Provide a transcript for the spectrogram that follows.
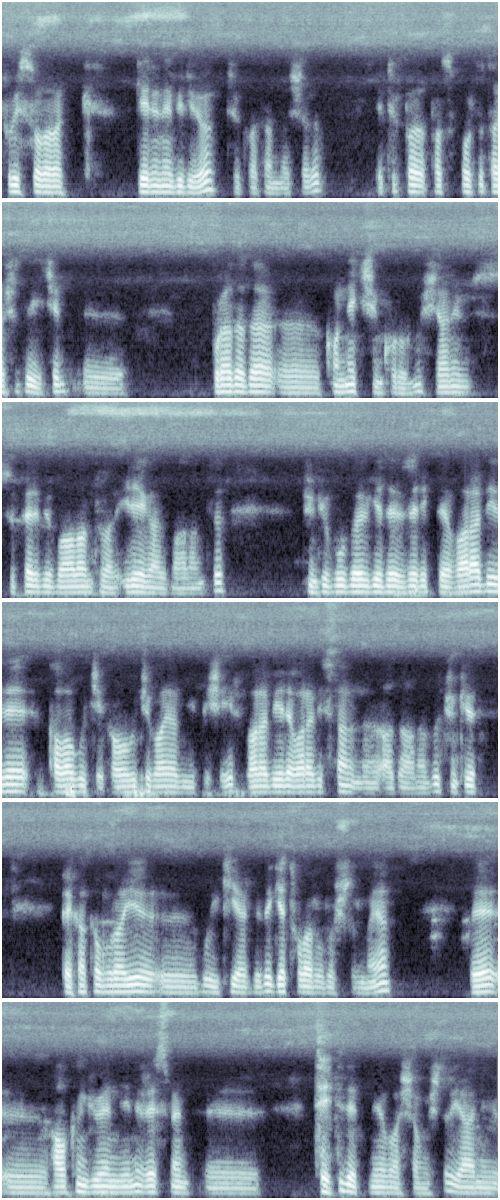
turist olarak gelinebiliyor Türk vatandaşları. E, Türk pa- pasaportu taşıdığı için e, burada da e, connection kurulmuş. Yani süper bir bağlantı var, illegal bağlantı. Çünkü bu bölgede özellikle Varabi ve Kawaguchi, Kawaguchi bayağı büyük bir şehir. Varabi'ye de Varabistan e, adı anıldı. Çünkü PKK burayı e, bu iki yerde de getolar oluşturmaya ve e, halkın güvenliğini resmen tehdit etmeye başlamıştır. Yani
